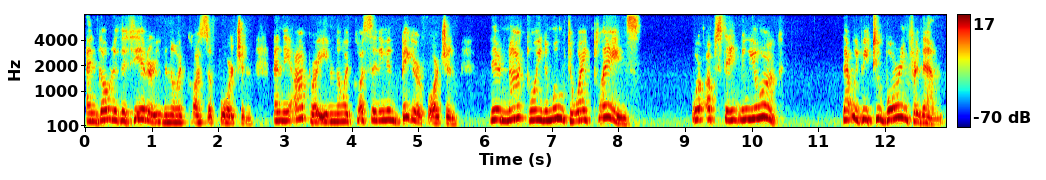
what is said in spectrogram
and go to the theater, even though it costs a fortune, and the opera, even though it costs an even bigger fortune, they're not going to move to White Plains or upstate New York. That would be too boring for them.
